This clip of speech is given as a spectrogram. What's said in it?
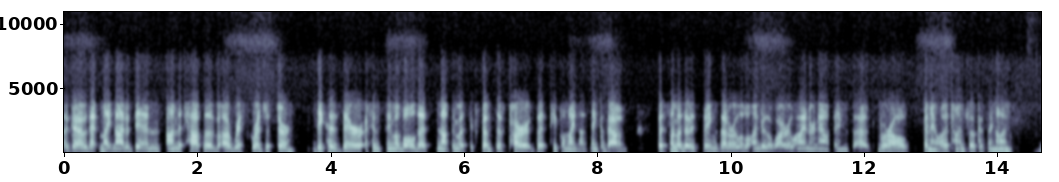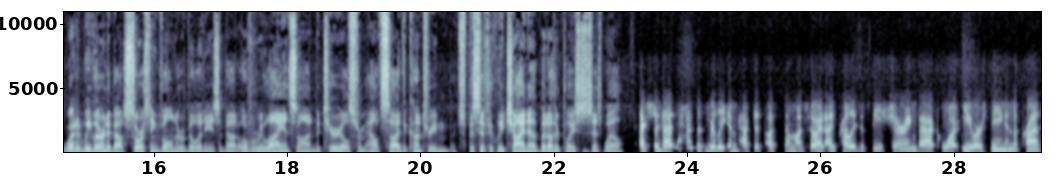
ago, that might not have been on the top of a risk register because they're a consumable that's not the most expensive part that people might not think about. But some of those things that are a little under the waterline are now things that we're all spending a lot of time focusing on. What did we learn about sourcing vulnerabilities, about over reliance on materials from outside the country, specifically China, but other places as well? Actually, that hasn't really impacted us so much. So I'd, I'd probably just be sharing back what you are seeing in the press.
